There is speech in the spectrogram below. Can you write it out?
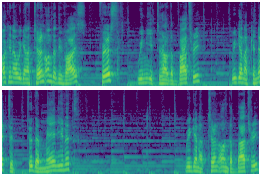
Okay, now we're gonna turn on the device. First, we need to have the battery. We're gonna connect it to the main unit. We're gonna turn on the battery.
